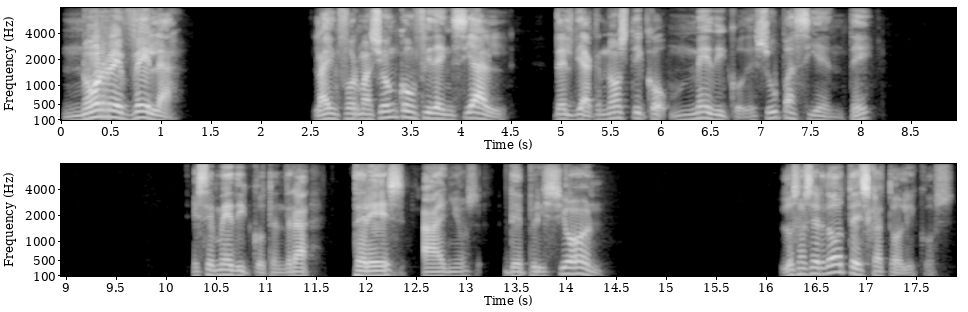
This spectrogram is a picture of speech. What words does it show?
no revela la información confidencial del diagnóstico médico de su paciente, ese médico tendrá tres años de prisión. Los sacerdotes católicos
